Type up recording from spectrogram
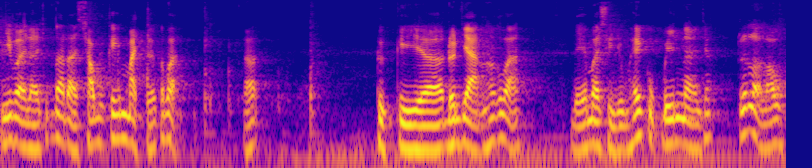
Như vậy là chúng ta đã xong cái mạch rồi các bạn. Đó. Cực kỳ à, đơn giản thôi các bạn. Để mà sử dụng hết cục pin này chắc rất là lâu.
